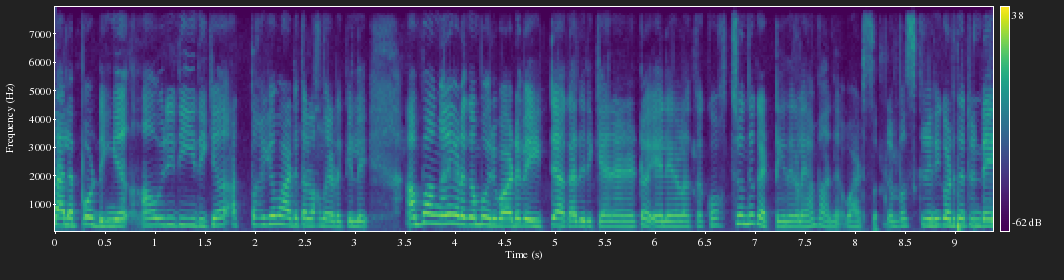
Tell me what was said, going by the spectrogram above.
തലപ്പൊടിഞ്ഞ് ആ ഒരു രീതിക്ക് അത്രയ്ക്ക് പാടി തളർന്ന് കിടക്കില്ലേ? അപ്പോൾ അങ്ങനെ കിടക്കുമ്പോൾ ഒരുപാട് വെയിറ്റ് ആക്കാതിരിക്കാനാണ് കേട്ടോ. ഇലകളൊക്കെ കുറച്ചൊന്ന് കട്ട് ചെയ്ത് കളയാൻ പറഞ്ഞു. വാട്സപ്പ് നമ്പർ സ്ക്രീനിൽ കൊടുത്തിട്ടുണ്ടേ?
